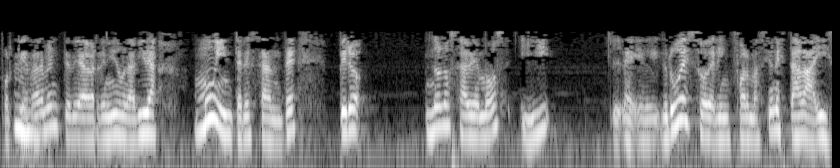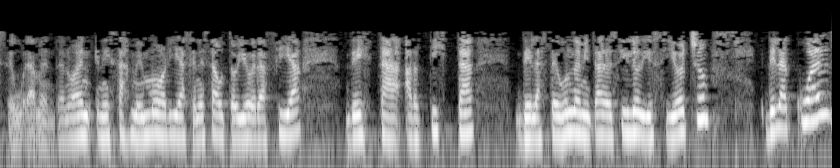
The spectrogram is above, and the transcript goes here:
porque mm. realmente debe haber tenido una vida muy interesante, pero no lo sabemos y el grueso de la información estaba ahí seguramente, ¿no? En, esas memorias, en esa autobiografía de esta artista de la segunda mitad del siglo XVIII, de la cual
